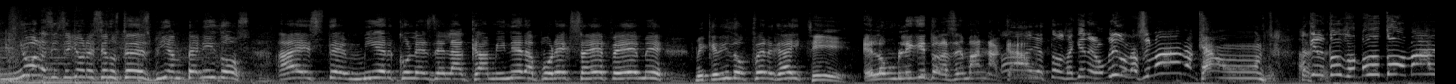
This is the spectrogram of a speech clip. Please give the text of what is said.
Señoras y señores, sean ustedes bienvenidos a este miércoles de la caminera por Exa FM. Mi querido Fergay. Sí. El ombliguito de la semana, cabrón. ya estamos aquí en el ombligo de la semana, cabrón. Aquí todos pasado todo mal,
